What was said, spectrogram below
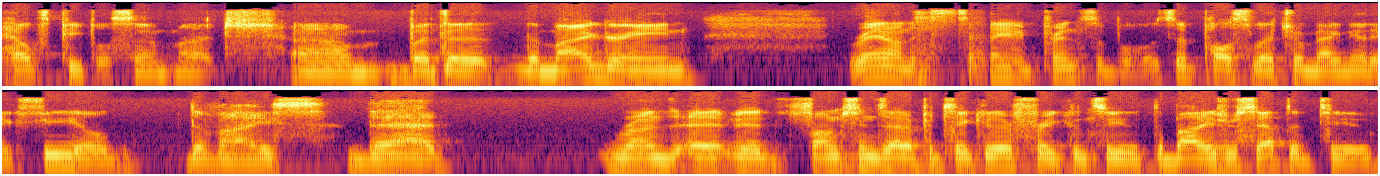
helps people so much. Um, but the the migraine ran on the same principle. It's a pulse electromagnetic field device that runs. It, it functions at a particular frequency that the body's receptive to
